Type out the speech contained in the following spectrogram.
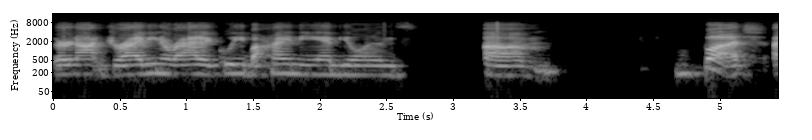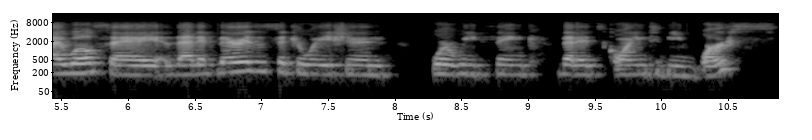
They're not driving erratically behind the ambulance. Um, but I will say that if there is a situation where we think that it's going to be worse,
